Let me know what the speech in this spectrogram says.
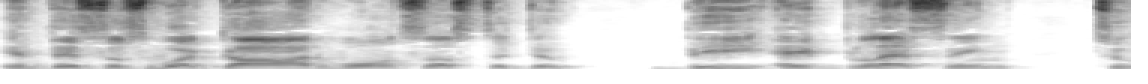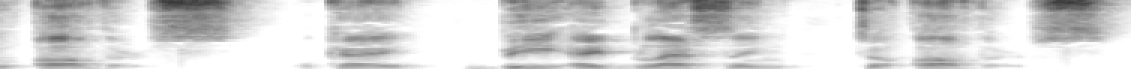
And this is what God wants us to do. Be a blessing to others. Okay. Be a blessing to others.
